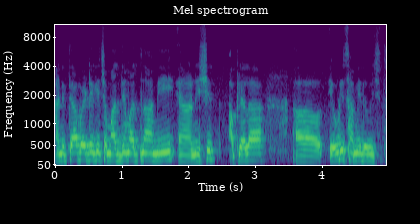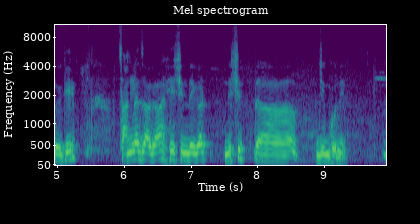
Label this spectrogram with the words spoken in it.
आणि त्या बैठकीच्या माध्यमातून आम्ही निश्चित आपल्याला एवढीच हमी देऊ इच्छितो की चांगल्या जागा हे शिंदे गट निश्चित जिंकून येईल.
